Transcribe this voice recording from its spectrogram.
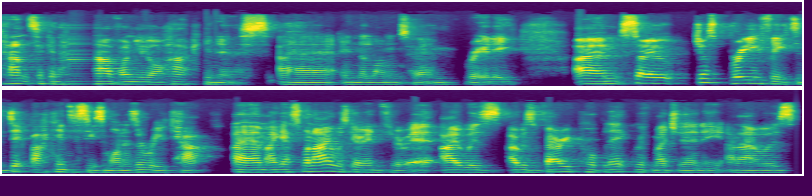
cancer can have on your happiness uh, in the long term, really. Um, so just briefly to dip back into season one as a recap, um, I guess when I was going through it, I was I was very public with my journey and I was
